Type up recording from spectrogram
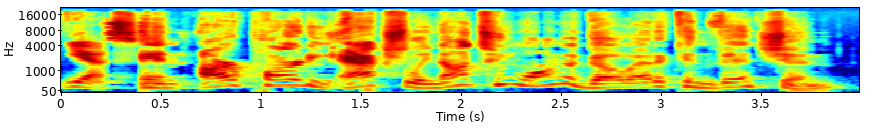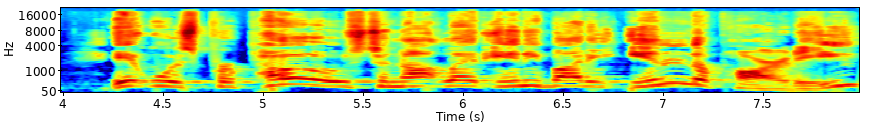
Yes. And our party actually, not too long ago at a convention it was proposed to not let anybody in the party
